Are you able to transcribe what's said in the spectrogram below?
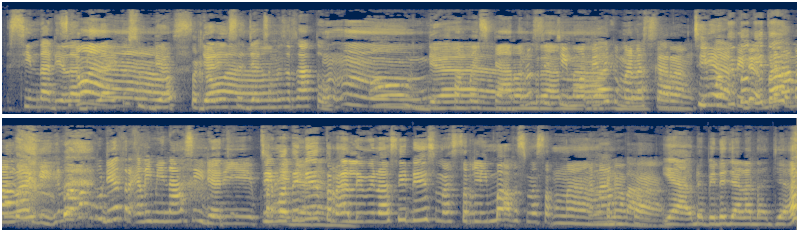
Sinta Della Bila itu sudah dari sekelas. sejak semester satu. Mm-mm. Oh udah. sampai sekarang Terus si. Cimot ini ke mana biasa. sekarang? Cimot Iya, itu tidak kita- berteman lagi. Kenapa kemudian tereliminasi dari Cimot ini tereliminasi di semester 5 apa semester 6 Kenapa? Ya udah beda jalan aja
